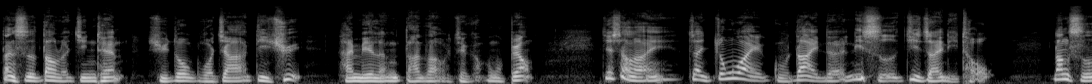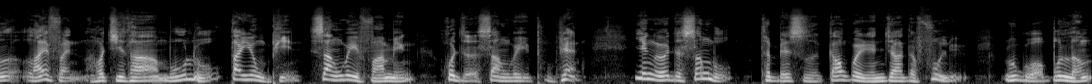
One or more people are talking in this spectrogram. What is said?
但是到了今天，许多国家地区还没能达到这个目标。接下来，在中外古代的历史记载里头，当时奶粉和其他母乳代用品尚未发明或者尚未普遍，婴儿的生母，特别是高贵人家的妇女，如果不能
